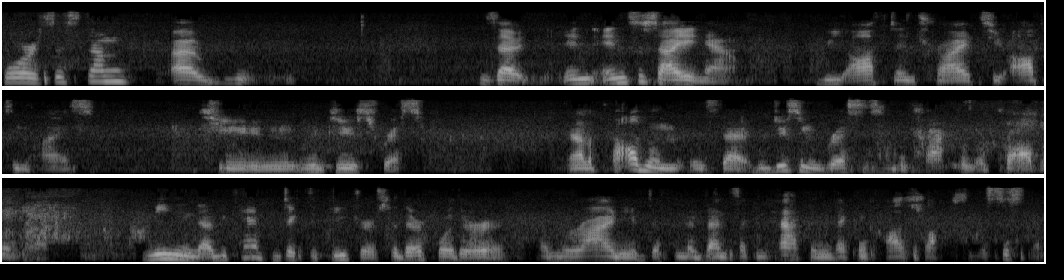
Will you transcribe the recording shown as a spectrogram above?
for a system, uh, is that in, in society now, we often try to optimize to reduce risk. Now, the problem is that reducing risk is an intractable problem, meaning that we can't predict the future, so therefore, there are a variety of different events that can happen that can cause shocks to the system.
